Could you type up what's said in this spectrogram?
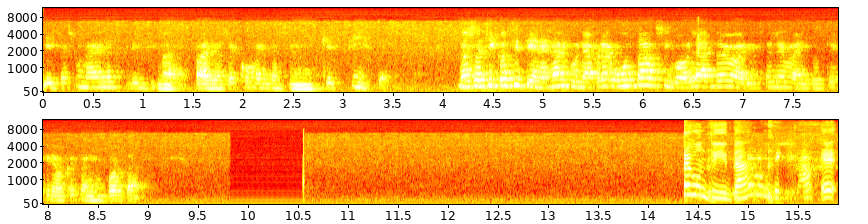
y esa es una de las principales recomendaciones que existen. No sé chicos si tienen alguna pregunta o sigo hablando de varios elementos que creo que son importantes. Preguntita. Eh,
